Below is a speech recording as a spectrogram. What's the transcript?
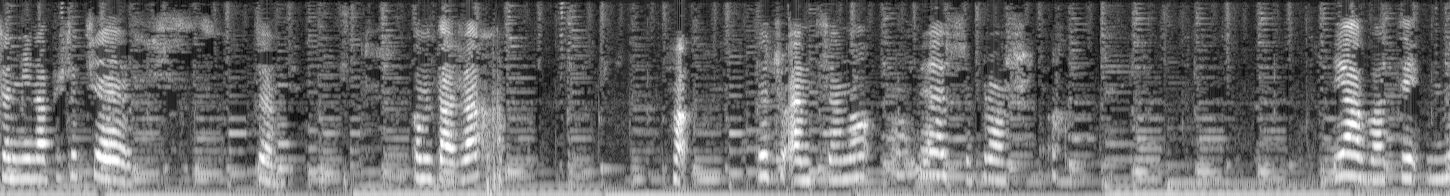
Czy mi napiszecie w tym w komentarzach. Ha. Wyczu MC, no, no jeszcze proszę. Jawa, ty, no.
